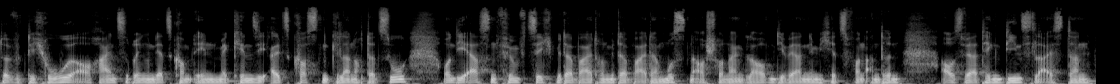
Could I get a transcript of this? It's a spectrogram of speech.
dort wirklich Ruhe auch reinzubringen. Und jetzt kommt eben McKinsey als Kostenkiller noch dazu. Und die ersten 50 Mitarbeiterinnen und Mitarbeiter mussten auch schon dann glauben, die werden nämlich jetzt von anderen auswärtigen Dienstleistern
